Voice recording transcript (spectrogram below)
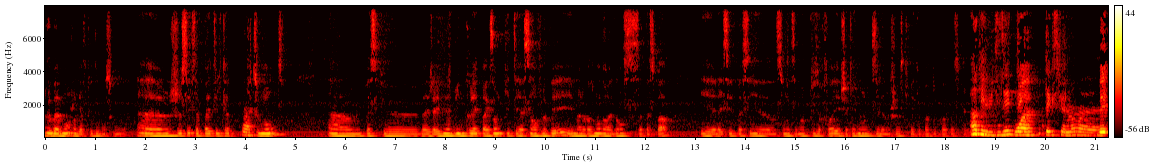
globalement, j'en garde que des bons souvenirs. Euh, je sais que ça n'a pas été le cas pour tout le monde. Euh, parce que bah, j'avais une, une collègue par exemple qui était assez enveloppée et malheureusement dans la danse ça passe pas. Et elle a essayé de passer euh, son examen plusieurs fois et à chaque année on lui disait la même chose qu'il fallait qu'elle parte du poids. Parce que... Ah, ok, il lui disait Ouais. textuellement. Mais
